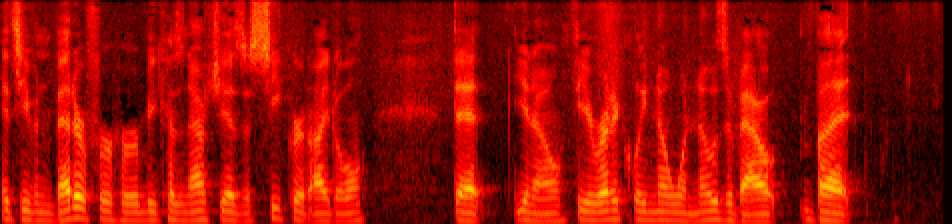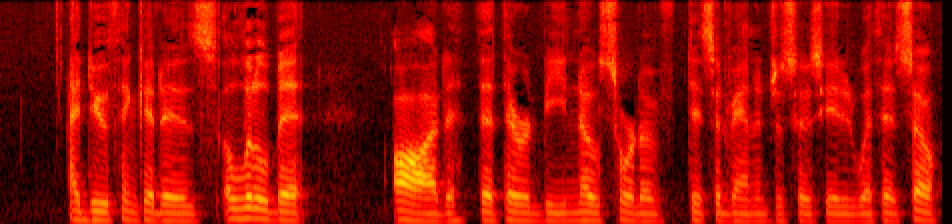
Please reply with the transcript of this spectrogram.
it's even better for her because now she has a secret idol that, you know, theoretically no one knows about. But I do think it is a little bit odd that there would be no sort of disadvantage associated with it. So,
